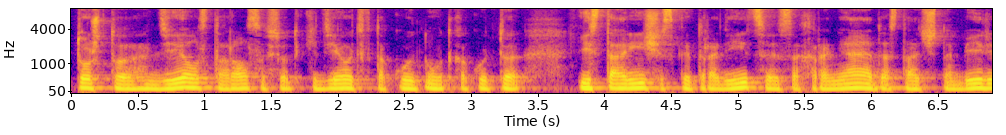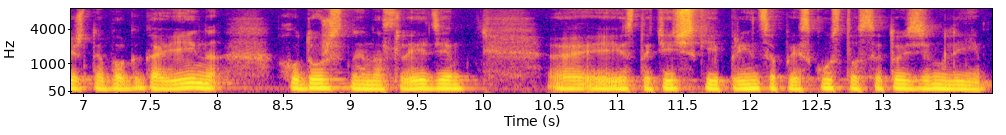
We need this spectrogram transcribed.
то, что делал, старался все-таки делать в такой, ну, вот какой-то исторической традиции, сохраняя достаточно бережно и благоговейно художественное наследие э, и эстетические принципы искусства Святой Земли.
